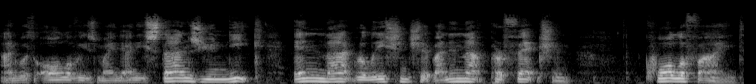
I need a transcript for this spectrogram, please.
and with all of his mind. And he stands unique in that relationship and in that perfection, qualified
